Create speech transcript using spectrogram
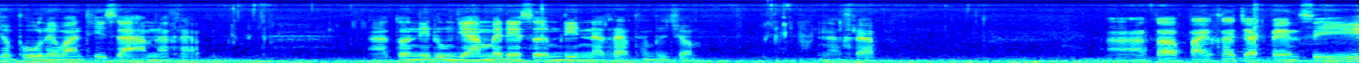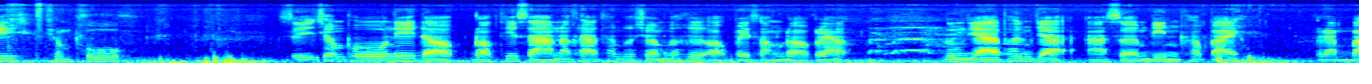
ชมพูในวันที่สามนะครับต้นนี้ลุงยามไม่ได้เสริมดินนะครับท่านผู้ชมนะครับต่อไปก็จะเป็นสีชมพู สีชมพูนี่ดอกดอกที่ 3 นะครับ ท่านผู้ชมก็คือออกไป 2 ดอกแล้ว ลุงยาเพิ่งจะเสริมดินเข้าไป ครับใบ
